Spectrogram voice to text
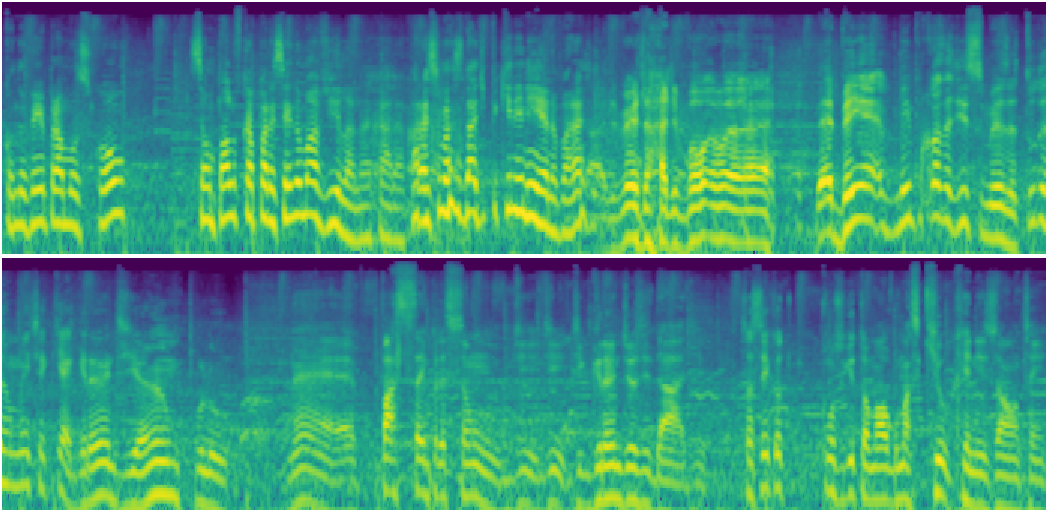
quando eu venho pra Moscou, São Paulo fica parecendo uma vila, né, cara? Parece uma cidade pequenininha, não parece? De verdade, bom, é, é bem, é bem por causa disso mesmo. Tudo realmente aqui é grande, amplo, né? Passa essa impressão de, de, de grandiosidade. Só sei que eu consegui tomar algumas Kilkennies ontem,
